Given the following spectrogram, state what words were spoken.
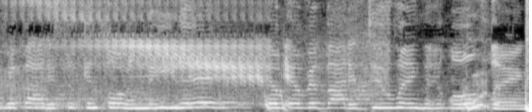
Everybody's looking for a meaning. Everybody's doing their own thing.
